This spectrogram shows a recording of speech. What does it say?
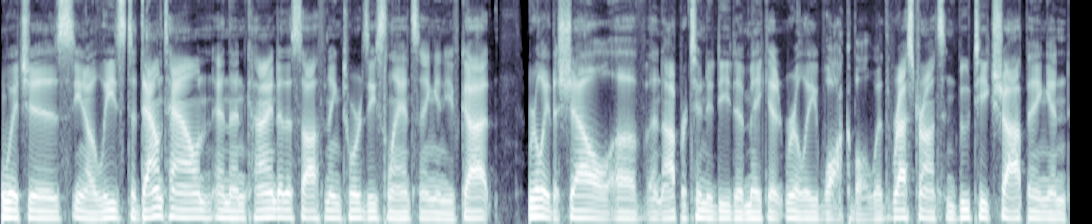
which is, you know, leads to downtown and then kind of the softening towards East Lansing and you've got really the shell of an opportunity to make it really walkable with restaurants and boutique shopping and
